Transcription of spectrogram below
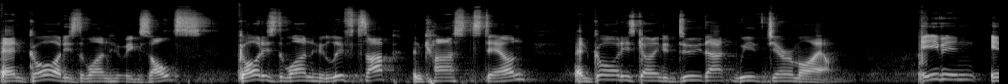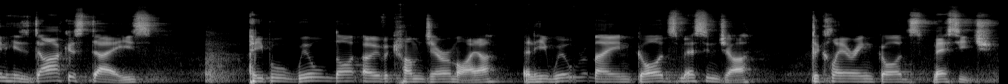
And God is the one who exalts, God is the one who lifts up and casts down, and God is going to do that with Jeremiah. Even in his darkest days, people will not overcome Jeremiah, and he will remain God's messenger, declaring God's message.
